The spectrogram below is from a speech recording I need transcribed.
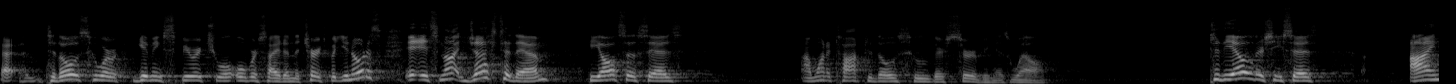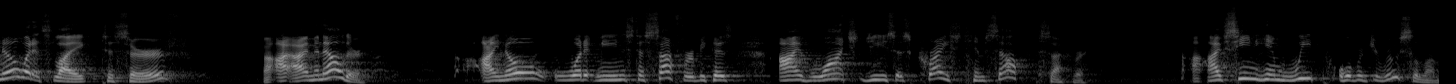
uh, to those who are giving spiritual oversight in the church. But you notice it's not just to them. He also says, I want to talk to those who they're serving as well. To the elders, he says, I know what it's like to serve. I, am an elder. I know what it means to suffer because I've watched Jesus Christ himself suffer. I've seen him weep over Jerusalem.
